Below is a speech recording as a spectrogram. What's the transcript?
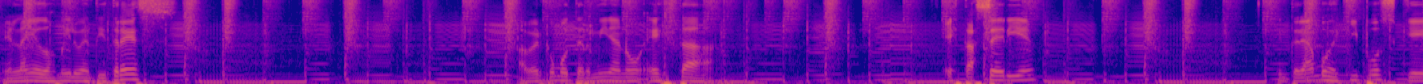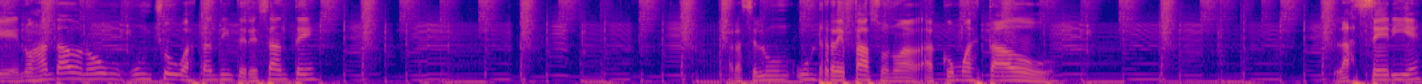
en el año 2023. A ver cómo termina ¿no? esta, esta serie. entre ambos equipos que nos han dado ¿no? un, show bastante interesante. Para hacer un, repaso ¿no? a cómo ha estado la serie.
